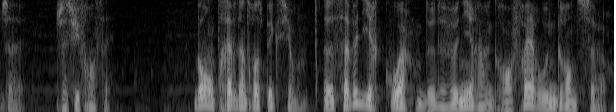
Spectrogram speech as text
Je, suis français. Bon, trêve d'introspection. Euh, ça veut dire quoi de devenir un grand frère ou une grande sœur?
